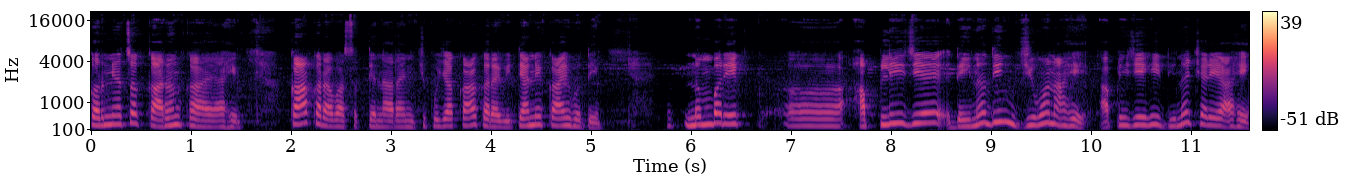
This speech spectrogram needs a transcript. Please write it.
करण्याचं कारण काय आहे? का करावा सत्यनारायणची पूजा? का करावी? त्याने काय होते? नंबर एक आपली जे दैनंदिन जीवन आहे आपली जे ही दिनचर्या आहे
